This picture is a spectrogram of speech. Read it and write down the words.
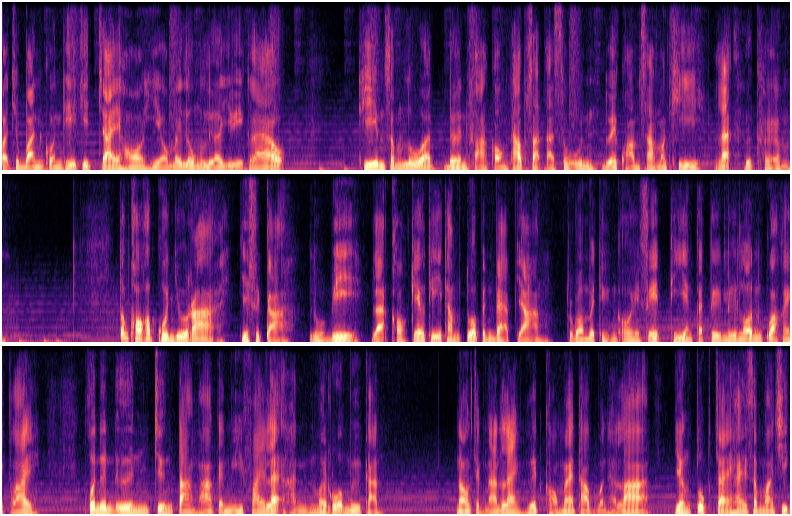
ปัจจุบันคนที่จิตใจห่อเหี่ยวไม่หลงเหลืออยู่อีกแล้ว ทีมสำรวจเดินฝ่ากองทัพสัตว์อสูรด้วยความสามัคคีและฮึกเหิม ต้องขอขอบคุณยูรายิสกา ลูบี้ และขอเกลที่ทำตัวเป็นแบบอย่าง รวมไปถึงโอเอซิสที่ยังกระตือรือร้นกว่าใครๆคนอื่นๆ จึงต่างพากันมีไฟและหันมาร่วมมือกัน นอกจากนั้นแรงฮึดของแม่ทัพวันทล่ายังปลุกใจให้สมาชิก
